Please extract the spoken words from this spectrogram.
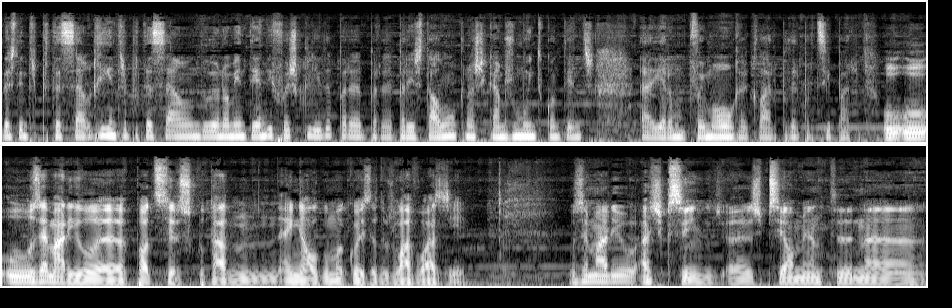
desta interpretação, reinterpretação do Eu Não Me Entendo e foi escolhida para, para, para este álbum, que nós ficámos muito contentes e era, foi uma honra, claro, poder participar. O, o, o Zé Mário pode ser escutado em alguma coisa dos Lavoisier? O Zé Mário, acho que sim, especialmente na,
